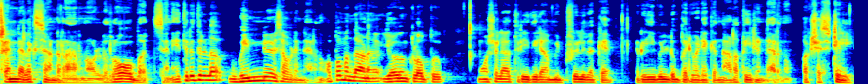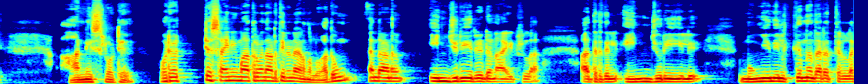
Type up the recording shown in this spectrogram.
Trent Alexander Arnold Robertson ഇത്തരത്തിലുള്ള വിന്നേഴ്സ് അവിടെ ഉണ്ടായിരുന്നു. ഒപ്പം എന്താണ് യോഗൻ ക്ലോപ്പ് മോശമില്ലാത്ത രീതിയിൽ ആ മിഡ്ഫീൽഡിലൊക്കെ റീബിൽഡും പരിപാടിയൊക്കെ നടത്തിയിട്ടുണ്ടായിരുന്നു. പക്ഷേ സ്റ്റിൽ ആർണിസ്ലോട്ട് ഒരൊറ്റ സൈനിങ് മാത്രമേ നടത്തിയിട്ടുണ്ടായിരുന്നുള്ളൂ. അതും എന്താണ് ഇഞ്ചുറി റിഡൺ ആയിട്ടുള്ള അത്തരത്തിൽ ഇഞ്ചുറിയിൽ മുങ്ങി നിൽക്കുന്ന തരത്തിലുള്ള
